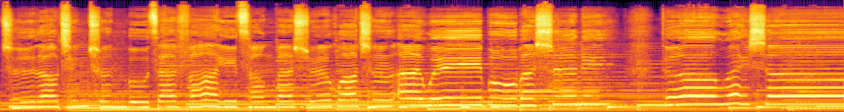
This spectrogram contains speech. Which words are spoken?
直到青春不再发一苍白，雪化尘埃，唯一不败是你的微笑。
